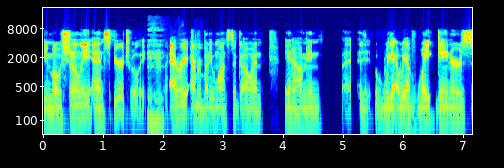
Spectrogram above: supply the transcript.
emotionally and spiritually. Mm-hmm. Every everybody wants to go and you know, I mean, eh, we get we have weight gainers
